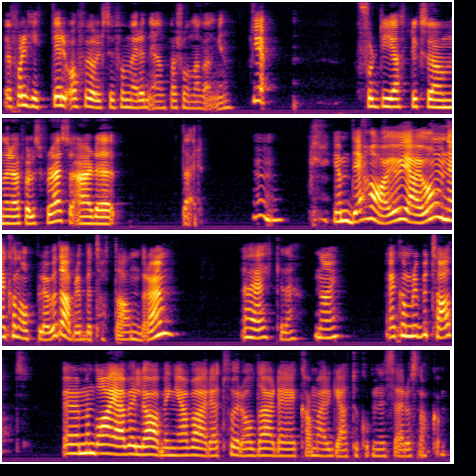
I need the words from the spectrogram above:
i hvert fall hittil, å følelser for mer enn én person av gangen. Ja. Fordi at liksom, når jeg har følelser for deg, så er det der. Mm. ja, men det har jo jeg òg, men jeg kan oppleve da å bli betatt av andre. Ja, jeg er ikke det. Nei. Jeg kan bli betatt, eh, men da er jeg veldig avhengig av å være i et forhold der det kan være greit å kommunisere og snakke om.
